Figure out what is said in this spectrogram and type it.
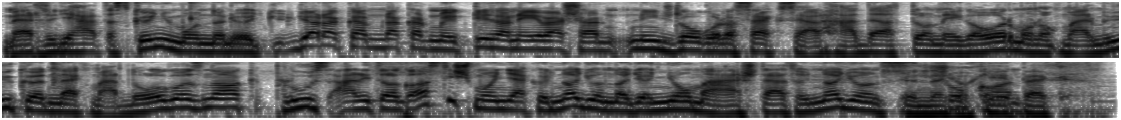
mert ugye hát az könnyű mondani, hogy gyerekem, neked még tizenévesen nincs dolgod a szexel, hát de attól még a hormonok már működnek, már dolgoznak, plusz állítólag azt is mondják, hogy nagyon-nagyon nyomás, tehát hogy nagyon Jönnek a sokan... képek.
